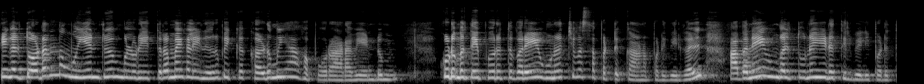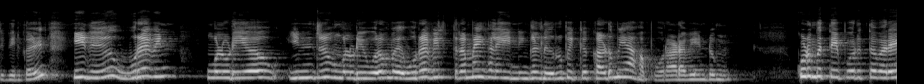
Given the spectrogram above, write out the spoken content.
நீங்கள் தொடர்ந்து முயன்று உங்களுடைய திறமைகளை நிரூபிக்க கடுமையாக போராட வேண்டும். குடும்பத்தை பொறுத்தவரை உணர்ச்சி வசப்பட்டு காணப்படுவீர்கள். அதனை உங்கள் துணையிடத்தில் வெளிப்படுத்துவீர்கள். இது உறவின் உங்களுடைய இன்று உங்களுடைய உறவு உறவில் திறமைகளை நீங்கள் நிரூபிக்க கடுமையாக போராட வேண்டும். குடும்பத்தை பொறுத்தவரை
